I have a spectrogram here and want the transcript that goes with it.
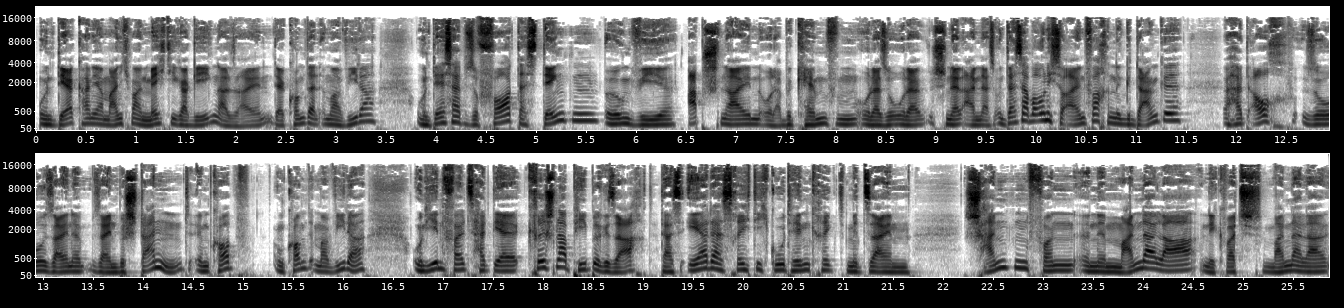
und der kann ja manchmal ein mächtiger Gegner sein, der kommt dann immer wieder und deshalb sofort das Denken irgendwie abschneiden oder bekämpfen oder so oder schnell anders. Und das ist aber auch nicht so einfach. Ein Gedanke hat auch so seine, seinen Bestand im Kopf und kommt immer wieder. Und jedenfalls hat der Krishna People gesagt, dass er das richtig gut hinkriegt mit seinem Schanden von einem Mandala, nee Quatsch, Mandala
